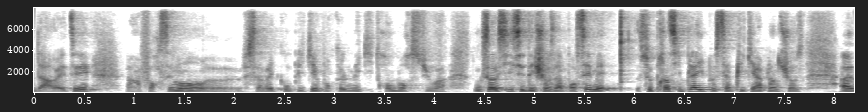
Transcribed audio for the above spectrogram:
d'arrêter, ben forcément, ça va être compliqué pour que le mec il te rembourse, tu vois. Donc ça aussi, c'est des choses à penser, mais ce principe-là, il peut s'appliquer à plein de choses. Euh,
